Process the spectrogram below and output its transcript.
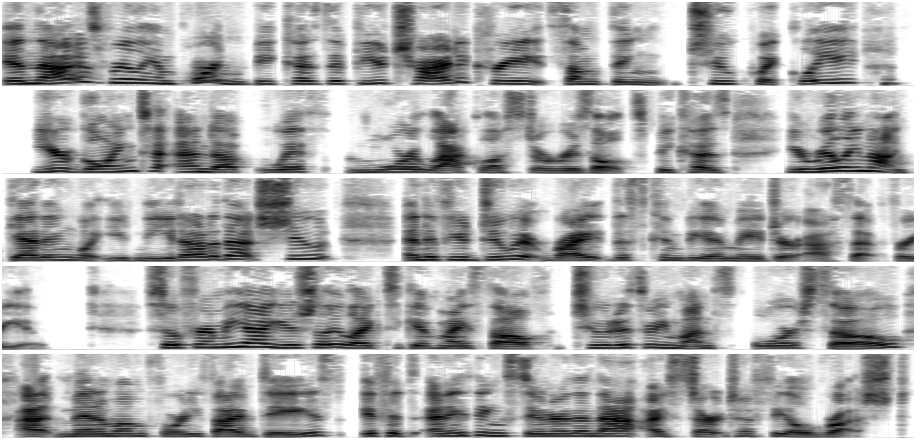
And that is really important because if you try to create something too quickly, you're going to end up with more lackluster results because you're really not getting what you need out of that shoot. And if you do it right, this can be a major asset for you. So for me, I usually like to give myself two to three months or so at minimum 45 days. If it's anything sooner than that, I start to feel rushed.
